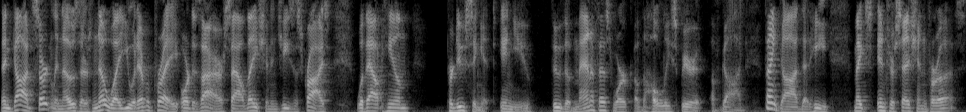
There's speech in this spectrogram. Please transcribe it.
then God certainly knows there's no way you would ever pray or desire salvation in Jesus Christ without Him producing it in you through the manifest work of the Holy Spirit of God. Thank God that He makes intercession for us.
